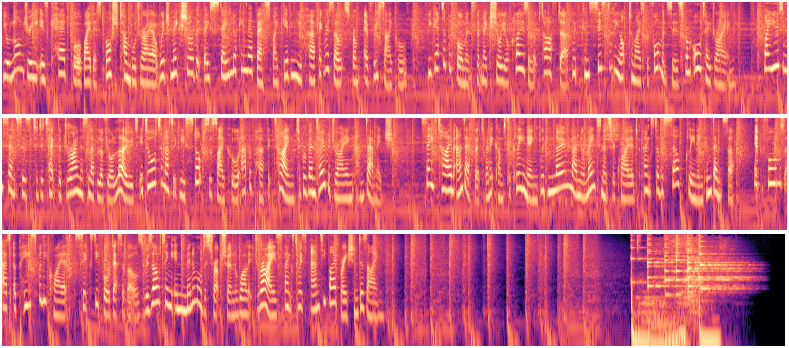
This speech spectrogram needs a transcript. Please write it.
Your laundry is cared for by this Bosch tumble dryer, which makes sure that they stay looking their best by giving you perfect results from every cycle. You get a performance that makes sure your clothes are looked after, with consistently optimized performances from auto drying. By using sensors to detect the dryness level of your load, it automatically stops the cycle at the perfect time to prevent overdrying and damage. Save time and effort when it comes to cleaning, with no manual maintenance required thanks to the self cleaning condenser. It performs at a peacefully quiet 64 decibels, resulting in minimal disruption while it dries thanks to its anti vibration design.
